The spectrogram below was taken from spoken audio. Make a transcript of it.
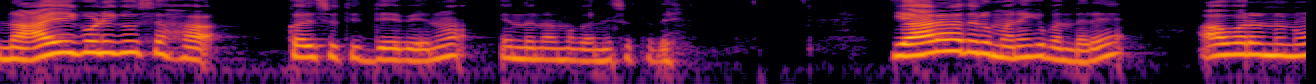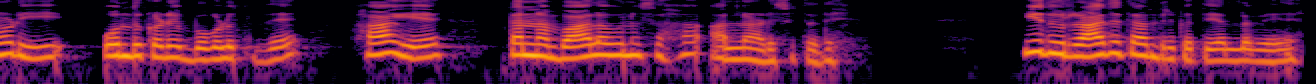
ನಾಯಿಗಳಿಗೂ ಸಹ ಕಲಿಸುತ್ತಿದ್ದೇವೇನೋ ಎಂದು ನಮಗನಿಸುತ್ತದೆ ಯಾರಾದರೂ ಮನೆಗೆ ಬಂದರೆ ಅವರನ್ನು ನೋಡಿ ಒಂದು ಕಡೆ ಬೊಗಳುತ್ತದೆ. ಹಾಗೆ ತನ್ನ ಬಾಲವನ್ನು ಸಹ ಅಲ್ಲಾಡಿಸುತ್ತದೆ. ಇದು ರಾಜತಾಂತ್ರಿಕತೆಯಲ್ಲವೇ?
